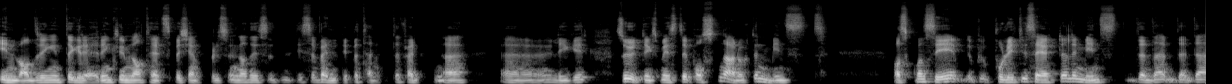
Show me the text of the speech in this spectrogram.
innvandring, integrering, kriminalitetsbekjempelse av disse, disse, veldig betente feltene eh, ligger. Så utenriksministerposten er nok den minst hva skal man si, politiserte, eller minst, det, det,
